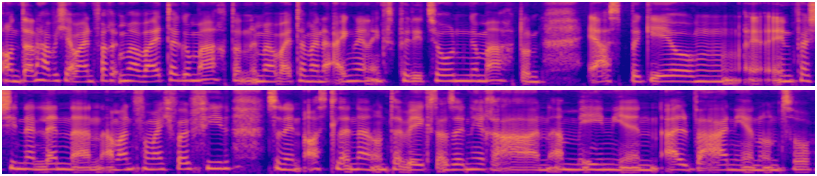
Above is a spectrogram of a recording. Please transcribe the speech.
Und dann habe ich aber einfach immer weiter gemacht und immer weiter meine eigenen Expeditionen gemacht und Erstbegehungen in verschiedenen Ländern. Am Anfang war ich voll viel so in den Ostländern unterwegs, also in Iran, Armenien, Albanien und so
